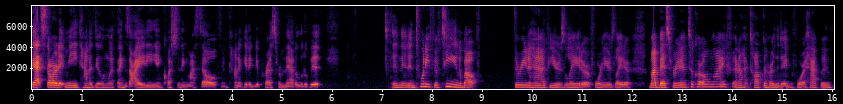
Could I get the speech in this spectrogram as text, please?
that started me kind of dealing with anxiety and questioning myself and kind of getting depressed from that a little bit. And then in 2015, about three and a half years later, four years later, my best friend took her own life. And I had talked to her the day mm-hmm. before it happened.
